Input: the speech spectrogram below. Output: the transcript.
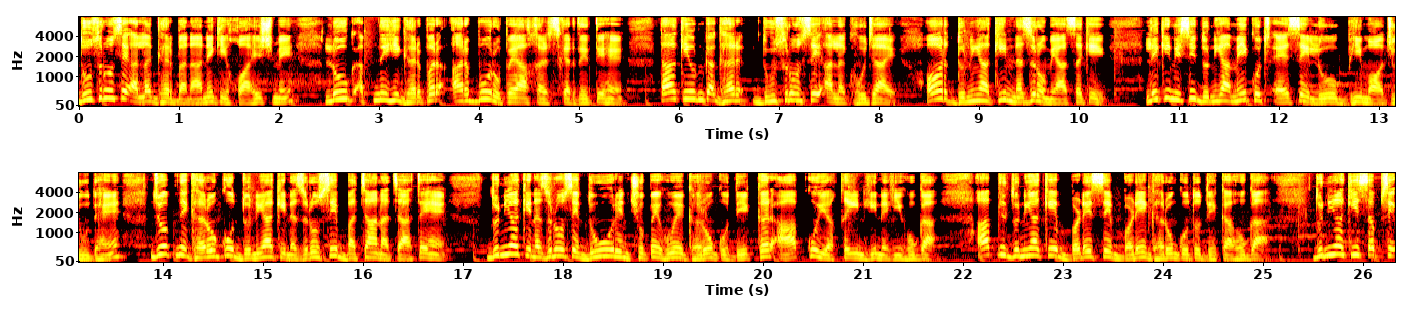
दूसरों से अलग घर बनाने की ख्वाहिश में लोग अपने ही घर पर अरबों रुपया खर्च कर देते हैं, ताकि उनका घर दूसरों से अलग हो जाए और दुनिया की नज़रों में आ सके। लेकिन इसी दुनिया में कुछ ऐसे लोग भी मौजूद हैं, जो अपने घरों को दुनिया की नज़रों से बचाना चाहते हैं। दुनिया की नज़रों से दूर इन छुपे हुए घरों को देखकर आपको यकीन ही नहीं होगा। आपने दुनिया के बड़े से बड़े घरों को तो देखा होगा। दुनिया की सबसे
